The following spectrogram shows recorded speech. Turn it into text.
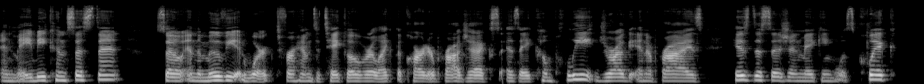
and maybe consistent. So in the movie, it worked for him to take over like the Carter projects as a complete drug enterprise. His decision making was quick.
